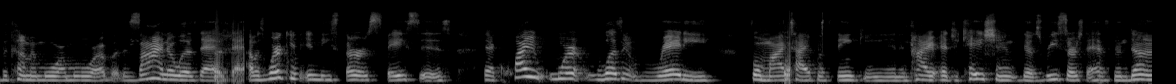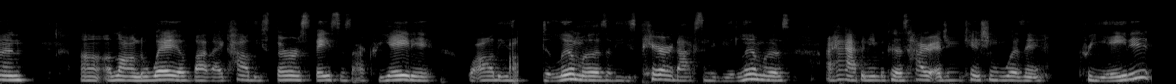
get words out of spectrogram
becoming more and more of a designer, was that, that I was working in these third spaces that quite weren't wasn't ready for my type of thinking. And in higher education, there's research that has been done uh, along the way about like how these third spaces are created, where all these dilemmas or these paradoxes and the dilemmas are happening because higher education wasn't created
